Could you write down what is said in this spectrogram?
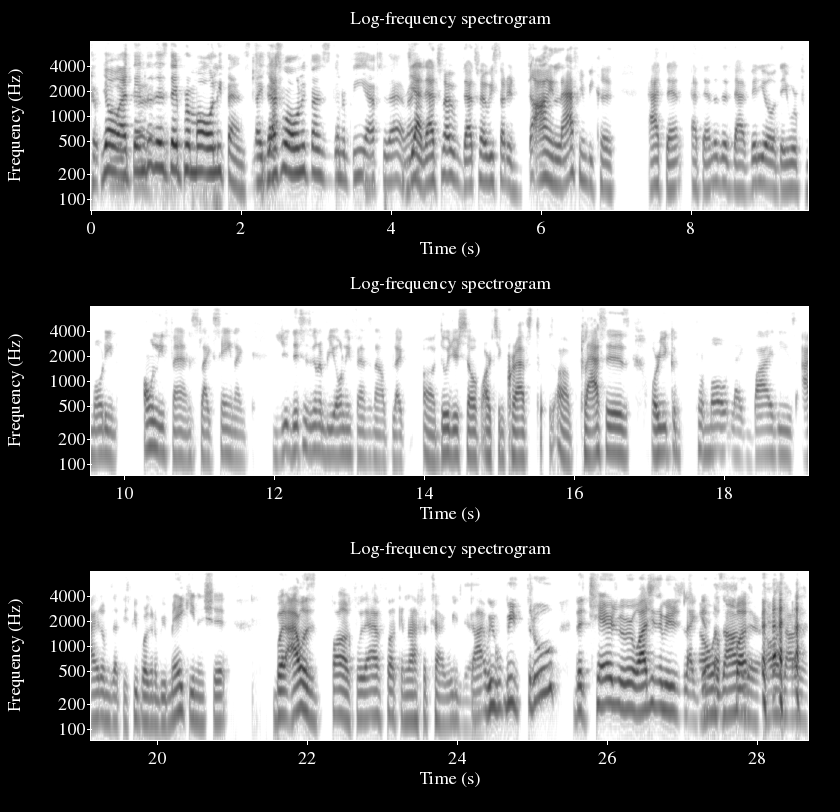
yo, at the end of this, they promote OnlyFans. Like that's what OnlyFans is gonna be after that, right? Yeah, that's why that's why we started dying laughing because at the at the end of the, that video they were promoting OnlyFans, like saying like you, this is gonna be OnlyFans now, like uh, do it yourself arts and crafts t- uh, classes, or you could promote like buy these items that these people are gonna be making and shit. But I was fuck for that fucking laugh attack. We Yeah. died. We we threw the chairs we were watching and we were just like, I was the out fuck. of there. I was out of there.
